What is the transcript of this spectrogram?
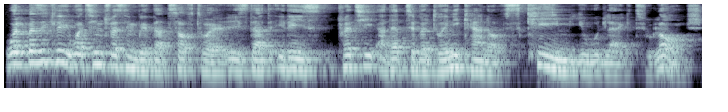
Well basically what's interesting with that software is that it is pretty adaptable to any kind of scheme you would like to launch.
